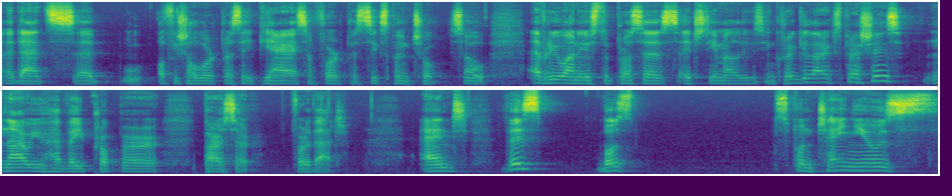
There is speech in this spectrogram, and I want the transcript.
Uh, that's uh, official WordPress APIs of WordPress 6.2. So everyone used to process HTML using regular expressions. Now you have a proper parser for that. And this was spontaneous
